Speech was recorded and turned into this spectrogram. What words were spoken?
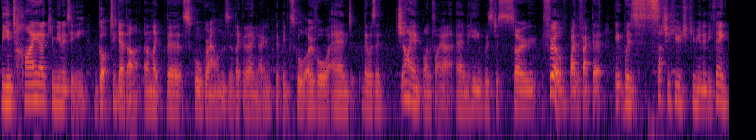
the entire community got together on like the school grounds, like the you know the big school oval, and there was a giant bonfire and he was just so thrilled by the fact that it was such a huge community thing.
